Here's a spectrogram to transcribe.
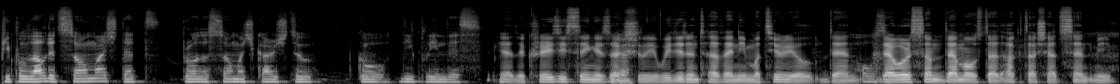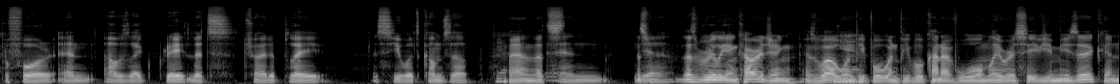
people loved it so much that brought us so much courage to go deeply in this. Yeah, the crazy thing is Yeah. actually we didn't have any material then. Also- There were some demos that Aktaş had sent me before, and I was like, great, let's try to play see what comes up. Man, that's And That's, yeah, that's really encouraging as well when people when people kind of warmly receive your music and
